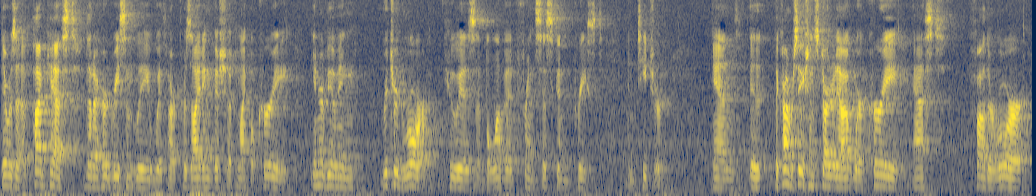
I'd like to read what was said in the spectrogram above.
There was a podcast that I heard recently with our presiding bishop, Michael Curry, interviewing Richard Rohr, who is a beloved Franciscan priest and teacher. And it, the conversation started out where Curry asked Father Rohr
